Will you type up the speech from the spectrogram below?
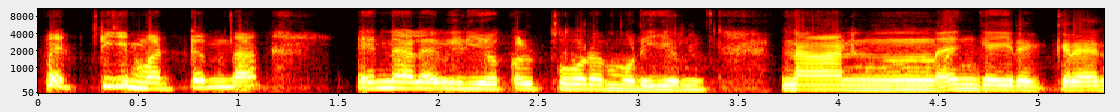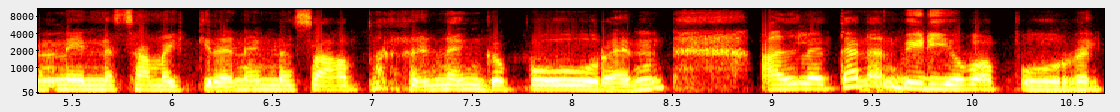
பற்றி மட்டும்தான் என்னால வீடியோக்கள் போட முடியும். நான் எங்க இருக்கிறேன் என்ன சமைக்கிறேன் என்ன சாப்பிட்றேன் எங்க போறேன் அதுல தான் நான் வீடியோவா போடுறேன்.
